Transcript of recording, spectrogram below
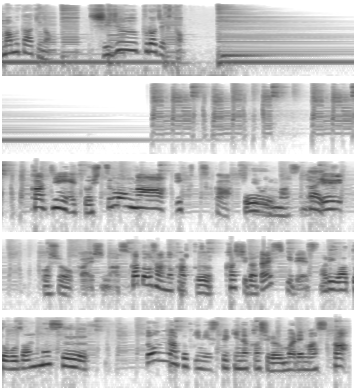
熊本秋の四十プロジェクトカーチン、えっと、質問がいくつか来ておりますので、はいご紹介します。加藤さんの書く歌詞が大好きです。ありがとうございます。どんな時に素敵な歌詞が生まれますか？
